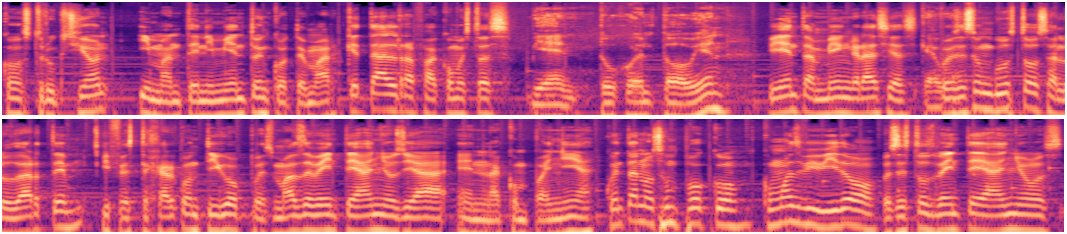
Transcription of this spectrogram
Construcción y Mantenimiento en Cotemar. ¿Qué tal, Rafa? ¿Cómo estás? Bien, ¿tú, Joel? ¿Todo bien? Bien, también, gracias. Qué pues bueno. es un gusto saludarte y festejar contigo, pues más de 20 años ya en la compañía. Cuéntanos un poco, ¿cómo has vivido pues estos 20 años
